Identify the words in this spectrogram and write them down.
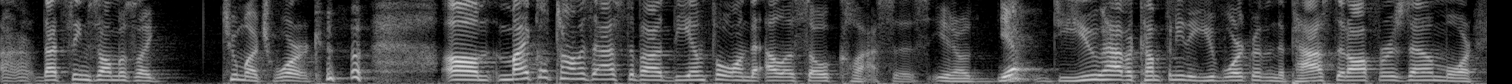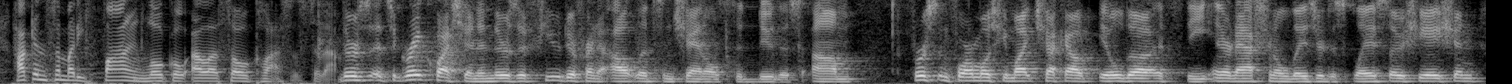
uh, that seems almost like too much work. Um, Michael Thomas asked about the info on the LSO classes. You know, yeah. Do, do, you have a company that you've worked with in the past that offers them, or how can somebody find local LSO classes to them? There's, it's a great question, and there's a few different outlets and channels to do this. Um, first and foremost, you might check out ILDA. It's the International Laser Display Association.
